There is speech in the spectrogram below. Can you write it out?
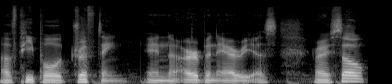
of people drifting in urban areas, right? So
